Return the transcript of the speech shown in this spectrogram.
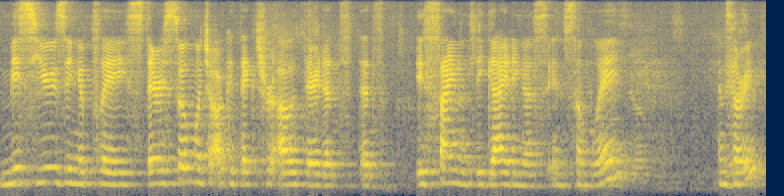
misusing a place. There is so much architecture out there that that is silently guiding us in some way. I'm sorry.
